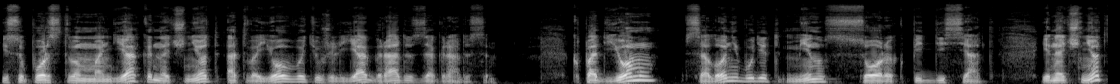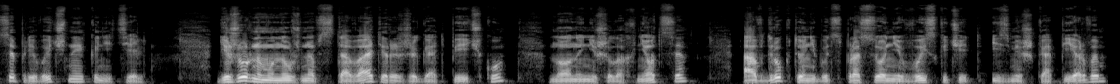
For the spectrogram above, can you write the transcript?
и с упорством маньяка начнет отвоевывать у жилья градус за градусом. К подъему в салоне будет минус 40-50, и начнется привычная канитель. Дежурному нужно вставать и разжигать печку, но он и не шелохнется, а вдруг кто-нибудь с просони выскочит из мешка первым?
